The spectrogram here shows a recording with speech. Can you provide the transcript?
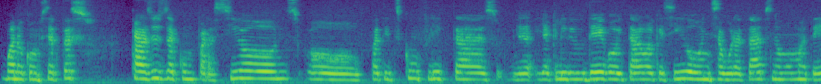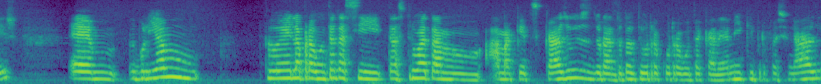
bueno, com certes casos de comparacions o petits conflictes, ja, que li diu d'ego i tal, o el que sigui, o inseguretats, no un mateix. Eh, volíem fer la pregunta de si t'has trobat amb, amb aquests casos durant tot el teu recorregut acadèmic i professional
